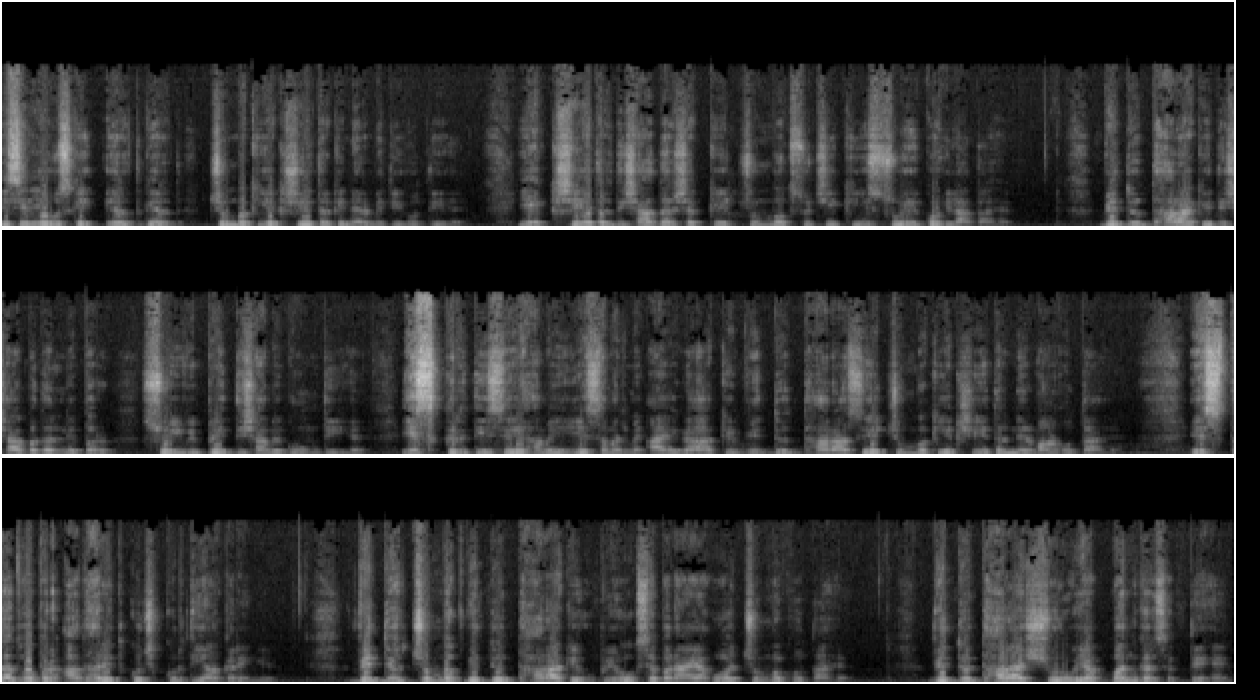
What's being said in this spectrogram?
इसीलिए उसके इर्द गिर्द चुंबकीय क्षेत्र की निर्मित होती है। ये क्षेत्र दिशा दर्शक के चुंबक सूची की सुई को हिलाता है। विद्युत धारा की दिशा बदलने पर सुई विपरीत दिशा में घूमती है। इस कृति से हमें यह समझ में आएगा कि विद्युत धारा से चुंबकीय क्षेत्र निर्माण होता है। इस तत्व पर आधारित कुछ कृतियाँ करेंगे। विद्युत चुंबक विद्युत धारा के उपयोग से बनाया हुआ चुंबक होता है। विद्युत धारा शुरू या बंद कर सकते हैं।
